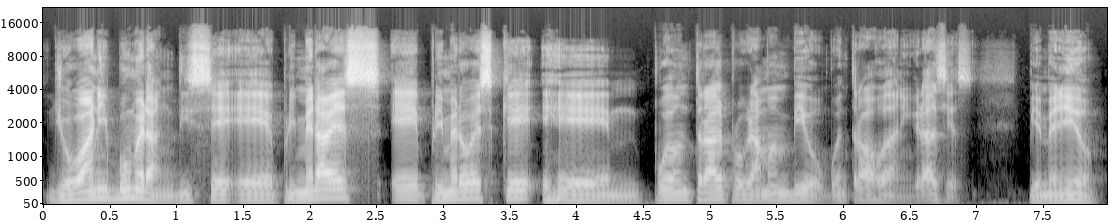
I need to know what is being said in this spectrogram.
Giovanni Boomerang dice, eh, primera vez, eh, primero es que em, puedo entrar al programa en vivo. Buen trabajo, Dani. Gracias. Bienvenido.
